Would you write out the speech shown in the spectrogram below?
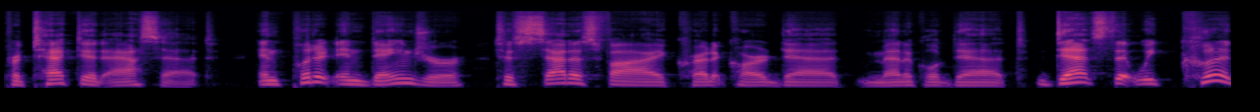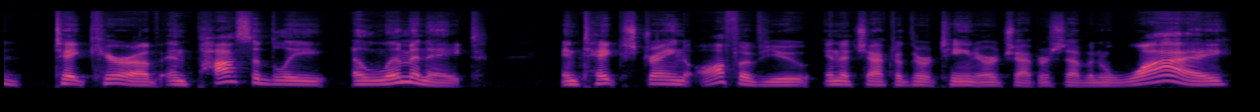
protected asset and put it in danger to satisfy credit card debt, medical debt, debts that we could take care of and possibly eliminate and take strain off of you in a chapter 13 or a chapter 7? Why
